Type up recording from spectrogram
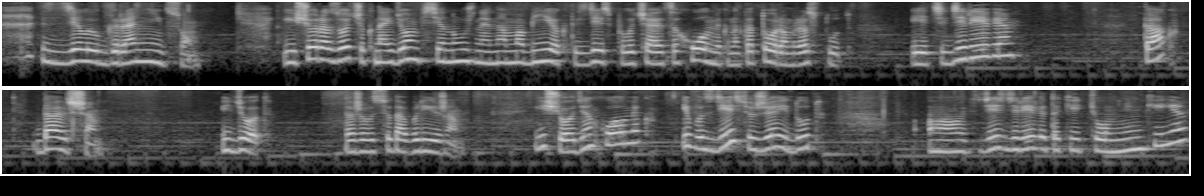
сделаю границу. И еще разочек найдем все нужные нам объекты. Здесь получается холмик, на котором растут эти деревья. Так, дальше идет даже вот сюда ближе еще один холмик. И вот здесь уже идут, а, здесь деревья такие темненькие.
